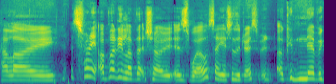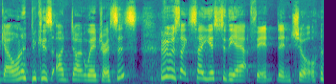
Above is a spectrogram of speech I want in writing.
Hello. It's funny, I bloody love that show as well, Say Yes to the Dress. I could never go on it because I don't wear dresses. If it was like Say Yes to the Outfit, then sure.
